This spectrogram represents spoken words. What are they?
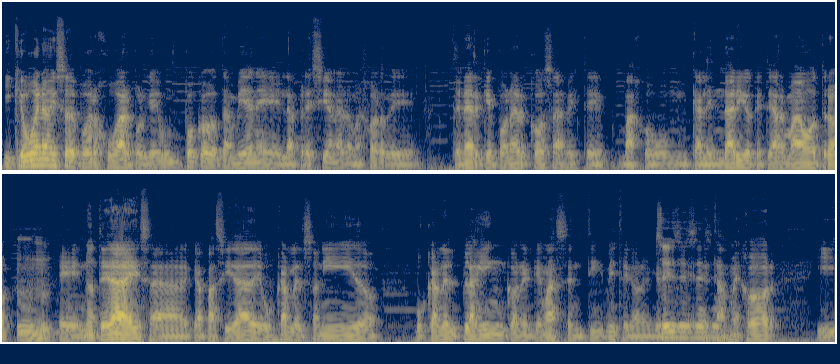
y qué bueno eso de poder jugar, porque un poco también eh, la presión a lo mejor de tener que poner cosas, viste, bajo un calendario que te arma otro, eh, no te da esa capacidad de buscarle el sonido, buscarle el plugin con el que más sentís, viste, con el que Sí, sí, sí, estás mejor. Y,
